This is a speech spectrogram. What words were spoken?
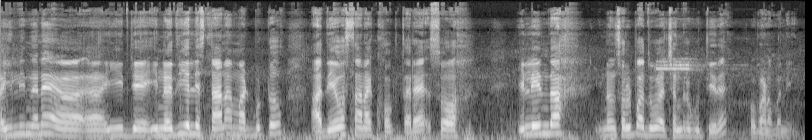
ಇಲ್ಲಿಂದನೇ ಈ ದೇ, ಈ ನದಿಯಲ್ಲಿ ಸ್ನಾನ ಮಾಡಿಬಿಟ್ಟು ಆ ದೇವಸ್ಥಾನಕ್ಕೆ ಹೋಗ್ತಾರೆ. ಸೊ ಇಲ್ಲಿಂದ ಇನ್ನೊಂದು ಸ್ವಲ್ಪ ದೂರ ಚಂದ್ರಗುತ್ತಿ ಇದೆ. ಹೋಗೋಣ ಬನ್ನಿ.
